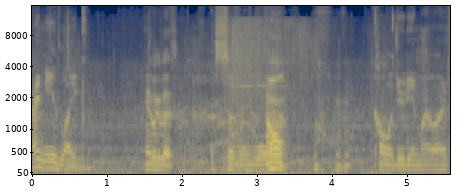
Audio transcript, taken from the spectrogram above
I need like hey, look at this. a Civil War Don't. Call of Duty in my life.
